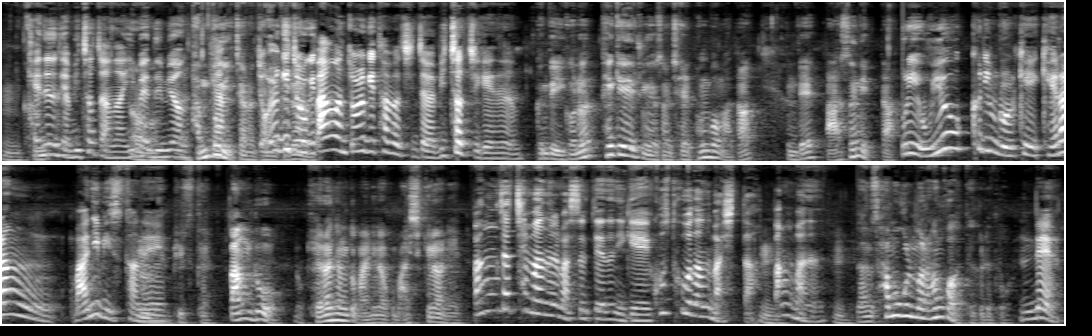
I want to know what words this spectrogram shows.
음, 감- 걔는 그냥 미쳤잖아. 입에 어, 넣으면 감동이 그냥 있잖아. 쫄깃쫄깃 빵은 쫄깃하면 진짜 미쳤지 걔는. 근데 이거는 세 개 중에서는 제일 평범하다. 근데 맛은 있다. 우리 우유 크림 롤케이크 걔랑 많이 비슷하네. 음, 비슷해. 빵도 계란 향도 많이 나고 맛있긴 하네. 빵 자체만을 봤을 때는 이게 코스트코보다는 맛있다. 음. 빵만은. 음, 난 사 먹을 만한 것 같아 그래도. 근데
